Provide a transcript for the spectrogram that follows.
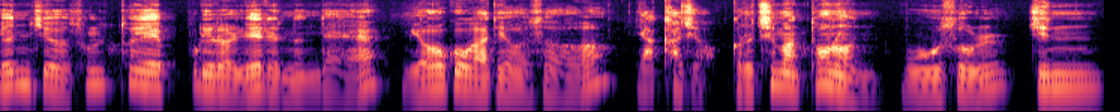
연지어 술토의 뿌리를 내렸는데 묘고가 되어서 약하죠. 그렇지만 토는 무술, 진,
